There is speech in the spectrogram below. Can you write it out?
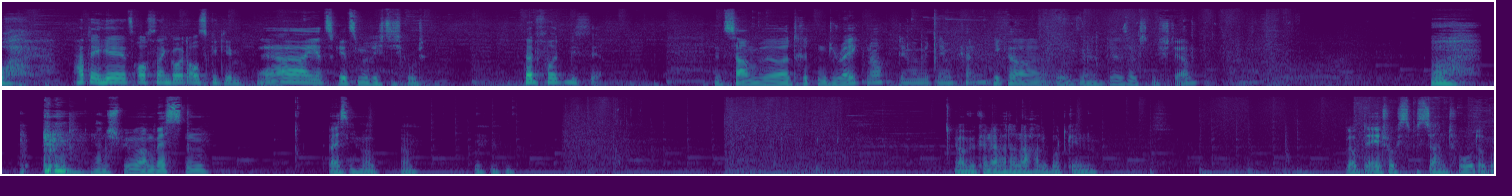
So, hat er hier jetzt auch sein Gold ausgegeben. Ja, jetzt geht's mir richtig gut. Das freut mich sehr. Jetzt haben wir dritten Drake noch, den wir mitnehmen können. Hika, oh, der sollte nicht sterben. Oh. Dann spielen wir am besten. Ich weiß nicht mal. Ja. ja, wir können einfach danach alle Bot gehen. Ne? Ich glaube, der Aatrox ist bis dahin tot, aber.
